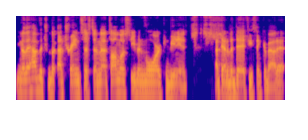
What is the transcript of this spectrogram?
you know they have the that train system that's almost even more convenient at the end of the day if you think about it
